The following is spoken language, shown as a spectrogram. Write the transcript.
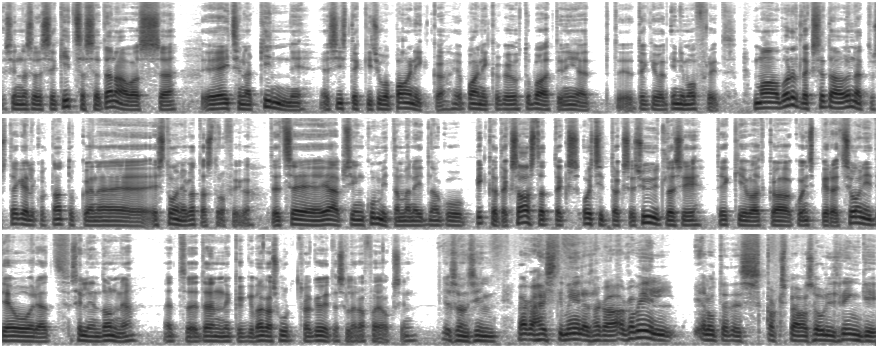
sinna sellesse kitsasse tänavasse ja jäid sinna kinni. Ja siis tekkis juba paanika. Ja paanikaga juhtub alati nii, et tekivad inimohvrid. ma võrdleks seda õnnetust tegelikult natukene Estonia katastroofiga, et see jääb siin kummitama neid nagu pikkadeks aastateks, otsitakse süüdlasi, tekivad ka konspiratsiooniteooriad, selline ta on jah et see, ta on ikkagi väga suur tragöödia selle rahva jaoks siin. ja see on siin väga hästi meeles, aga, aga veel jalutades kaks päeva Soulis ringi,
